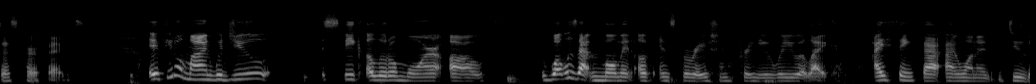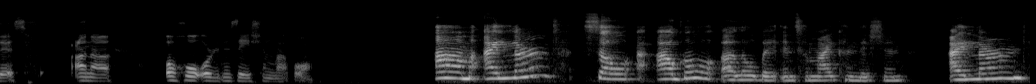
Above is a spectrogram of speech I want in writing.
that's perfect. If you don't mind, would you speak a little more of what was that moment of inspiration for you where you were like, I think that I want to do this on a, a whole organization level? Um, I learned, so I'll go a little bit into my condition. I learned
